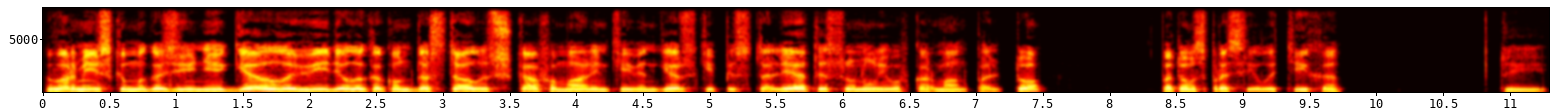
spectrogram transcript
В армейском магазине Гелла видела, как он достал из шкафа маленький венгерский пистолет и сунул его в карман пальто. Потом спросила тихо, ты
